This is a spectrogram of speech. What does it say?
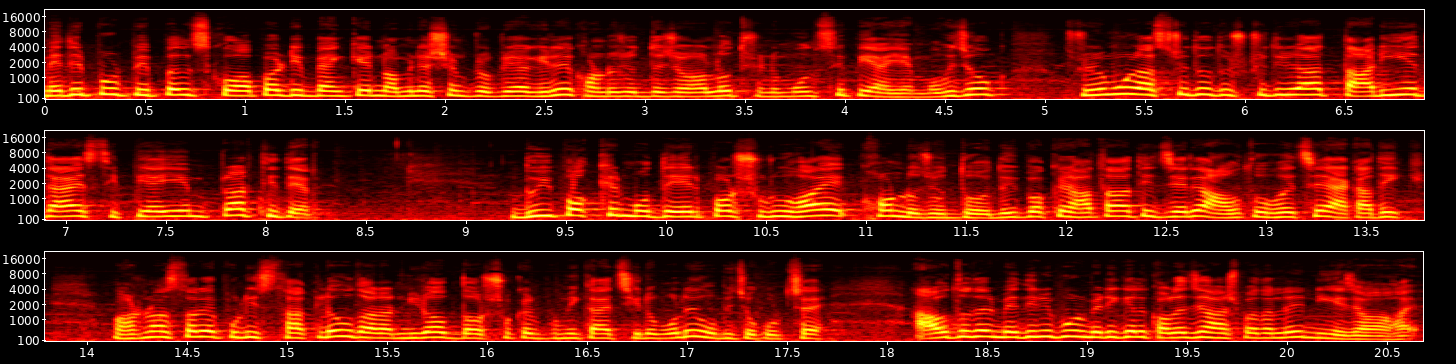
মেদিনীপুর পিপলস কোঅপারেটিভ ব্যাংকের নমিনেশন প্রক্রিয়া ঘিরে খণ্ডযুদ্ধে জড়ালো তৃণমূল সিপিআইএম। অভিযোগ, তৃণমূল আশ্রিত দুষ্কৃতীরা তাড়িয়ে দেয় সিপিআইএম প্রার্থীদের। দুই পক্ষের মধ্যে এরপর শুরু হয় খণ্ডযুদ্ধ। দুই পক্ষের হাতাহাতির জেরে আহত হয়েছে একাধিক। ঘটনাস্থলে পুলিশ থাকলেও তারা নীরব দর্শকের ভূমিকায় ছিল বলে অভিযোগ উঠছে। আহতদের মেদিনীপুর মেডিকেল কলেজে হাসপাতালে নিয়ে যাওয়া হয়।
